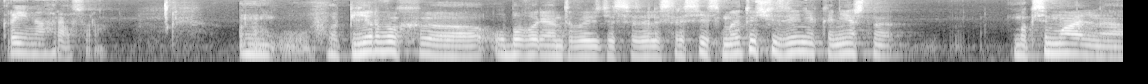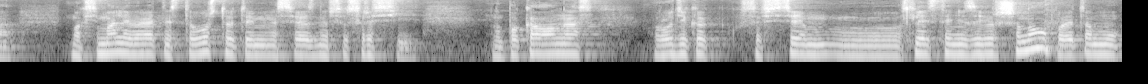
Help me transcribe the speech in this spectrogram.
країни-агресора? Ну, Во-первых, э, оба варианта вы видите связались с Россией. С моей точки зрения, конечно, максимально, максимальная вероятность того, что это именно связано все с Россией. Но пока у нас вроде как совсем э, следствие не завершено, поэтому...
